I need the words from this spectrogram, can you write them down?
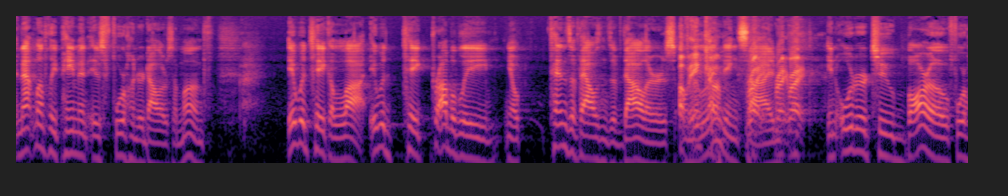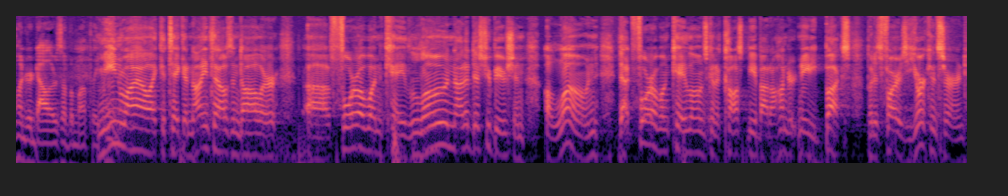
and that monthly payment is four hundred dollars a month, it would take a lot. It would take probably you know tens of thousands of dollars of on income. the lending side. Right, right, right in order to borrow $400 of a monthly payment. Meanwhile, I could take a $9,000 uh, 401k loan, not a distribution, a loan. That 401k loan is going to cost me about 180 bucks. But as far as you're concerned,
